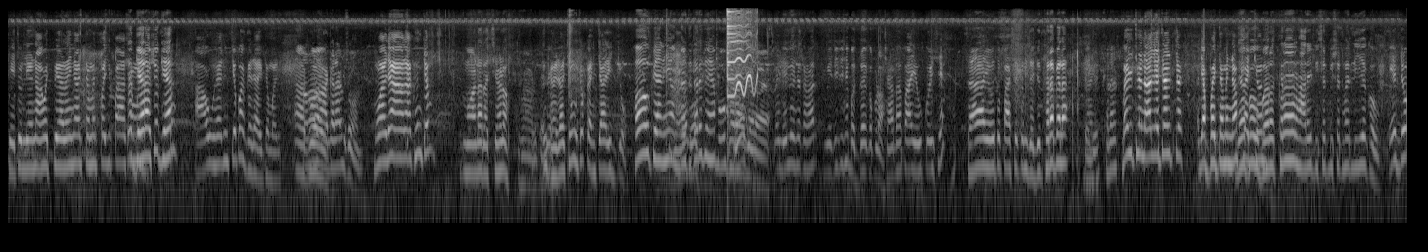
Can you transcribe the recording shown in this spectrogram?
તે તો લેને આવો જ પહેરાઈને તમે પછી પાછા ઘેર આવશો ઘેર? આવું હે ને ચેપા ઘરે આવી તમારી. આગળ આવીશું આમ. મોડા રાખે ચમ. મોડા હેડો ઘરે છે હું તો કંચારી જ જો હવ પેન હી અંદર જતા રહેજો અહીંયા બહુ ઘર લઈ લેશે તમારે. વેચી જશે બધા કપડા. ચા બાપા એવું કોઈ છે? સા એવું તો પાસે તમે જજો ખરા પેલા? ખરા. ભાઈ છે ના લે છે છે. ભાઈ તમે ના ને. રહો જ ખરા હારી ટી શર્ટ બી શર્ટ હોય લઈએ કહું. એ જો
